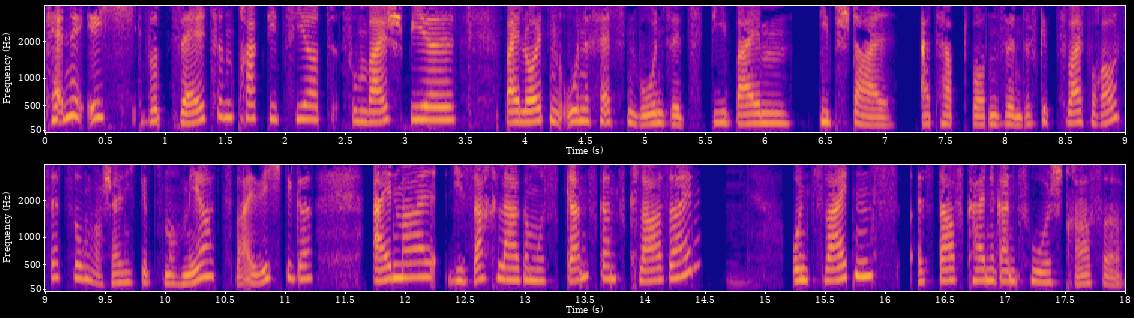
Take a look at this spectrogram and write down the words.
Kenne ich, wird selten praktiziert, zum Beispiel bei Leuten ohne festen Wohnsitz, die beim Diebstahl ertappt worden sind. Es gibt zwei Voraussetzungen, wahrscheinlich gibt es noch mehr, zwei wichtige. Einmal, die Sachlage muss ganz, ganz klar sein. Und zweitens, es darf keine ganz hohe Strafe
